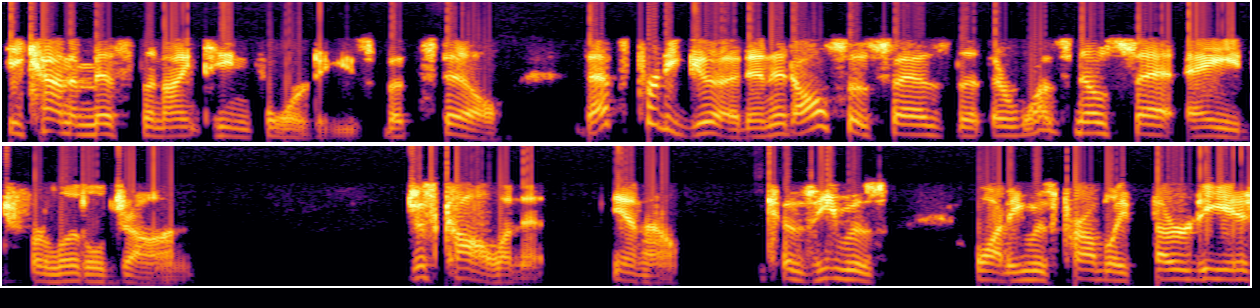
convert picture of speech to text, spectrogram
He kind of missed the 1940s, but still, that's pretty good. And it also says that there was no set age for Little John. Just calling it, you know, because he was what he was probably 30ish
